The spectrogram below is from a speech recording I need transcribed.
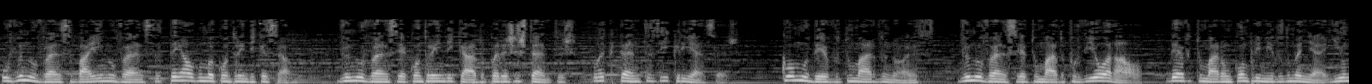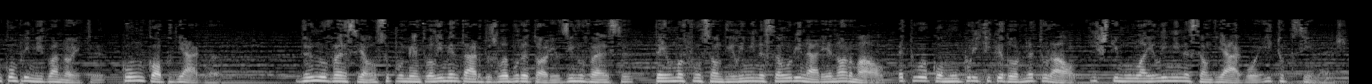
O Venuvance by Inovance tem alguma contraindicação? Venuvance é contraindicado para gestantes, lactantes e crianças. Como devo tomar Venuvance? Venuvance é tomado por via oral. Deve tomar um comprimido de manhã e um comprimido à noite, com um copo de água. Denuvance é um suplemento alimentar dos laboratórios Inovance, tem uma função de eliminação urinária normal, atua como um purificador natural e estimula a eliminação de água e toxinas.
